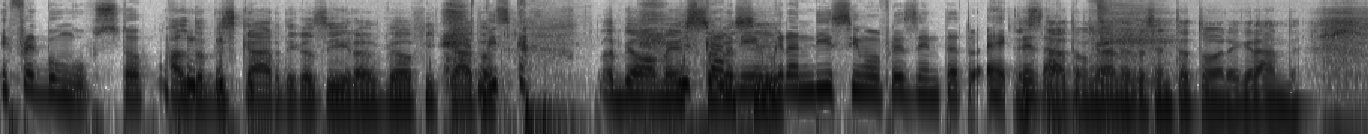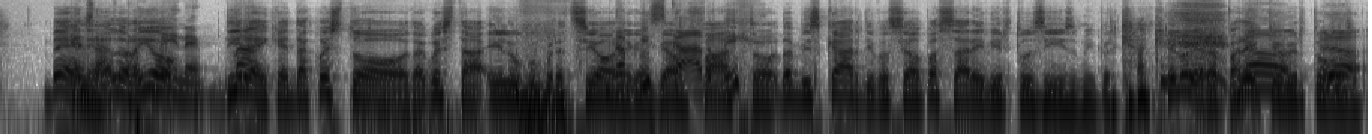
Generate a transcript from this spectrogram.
e Fred Bongusto. Aldo Biscardi così l'abbiamo ficcato Bisca- l'abbiamo messo Biscardi così è un grandissimo presentatore. Ecco, è esatto. stato un grande presentatore, grande. Bene, Esatto, allora io bene, direi ma- che da, questo, da questa elucubrazione che abbiamo Biscardi. fatto da Biscardi possiamo passare ai virtuosismi, perché anche lui era parecchio No, virtuoso. però-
